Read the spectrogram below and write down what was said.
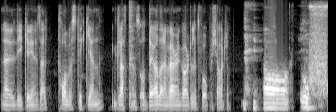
när det dyker in så här 12 stycken Gluttons och dödar en Varangard eller två på chargen. ja, uff,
